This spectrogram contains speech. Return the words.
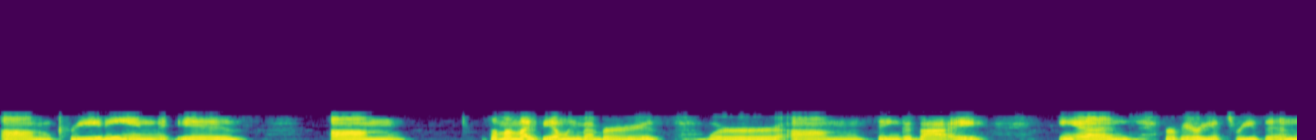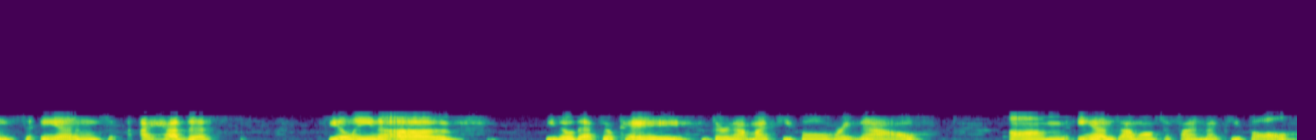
um, creating is um, some of my family members were um, saying goodbye and for various reasons. And I had this feeling of, you know, that's okay. They're not my people right now. Um, and I want to find my people.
